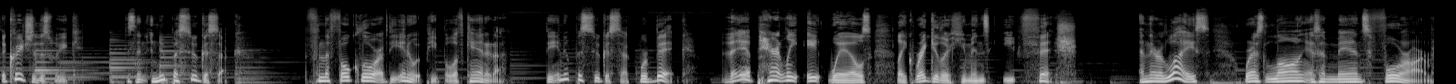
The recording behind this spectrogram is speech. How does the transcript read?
The creature this week is an Inupasugasuk. From the folklore of the Inuit people of Canada, the Inupasugasuk were big. They apparently ate whales like regular humans eat fish and their lice were as long as a man's forearm.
